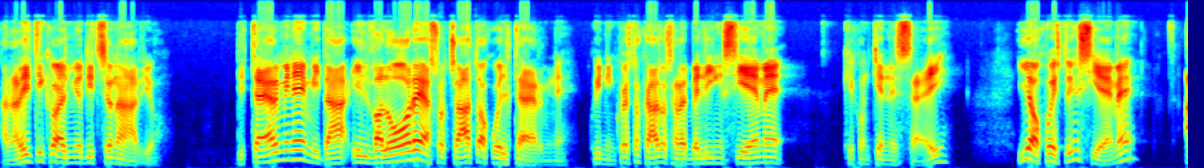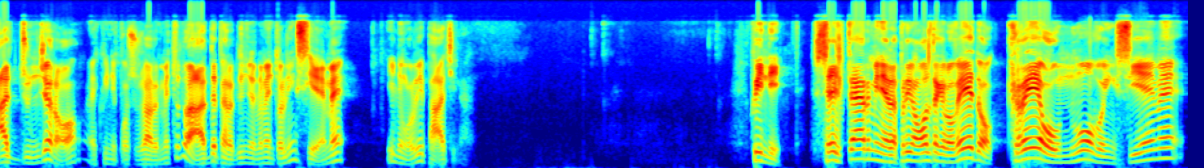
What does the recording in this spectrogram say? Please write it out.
Analitico è il mio dizionario, di termine mi dà il valore associato a quel termine, quindi in questo caso sarebbe l'insieme che contiene il 6. Io a questo insieme aggiungerò, e quindi posso usare il metodo add per aggiungere l'elemento all'insieme, il numero di pagina. Quindi se il termine è la prima volta che lo vedo, creo un nuovo insieme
